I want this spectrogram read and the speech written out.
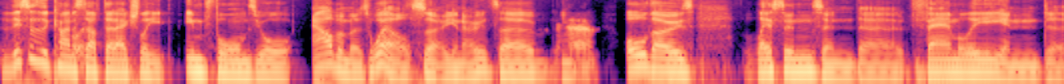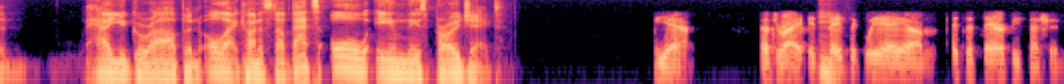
this is the kind of stuff that actually informs your album as well. So you know, it's uh, Yeah. all those lessons and uh, family and uh, how you grew up and all that kind of stuff. That's all in this project. Yeah. That's right. It's Mm. basically a um it's a therapy session.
